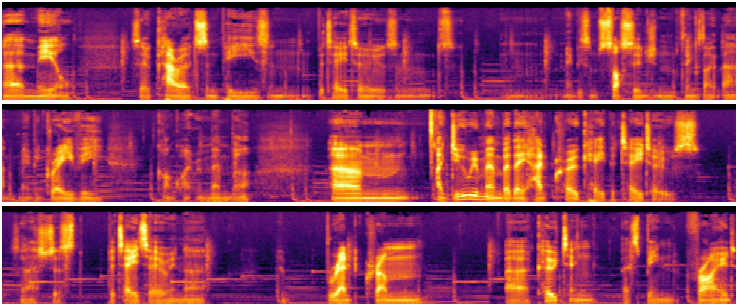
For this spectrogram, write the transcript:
uh, meal. So carrots and peas and potatoes and mm, maybe some sausage and things like that. Maybe gravy. Can't quite remember. Um, I do remember they had croquet potatoes. So that's just potato in a, a breadcrumb uh, coating that's been fried.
